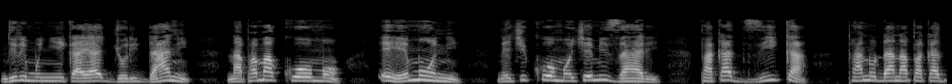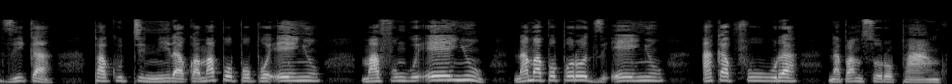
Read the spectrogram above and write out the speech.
ndiri munyika yajoridhani napamakomo ehemoni nechikomo chemizari. Pakadzika panodana pakadzika pakutinhira kwamapopopo enyu mafungu enyu namapoporodzi enyu akapfuura napamusoro pangu.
